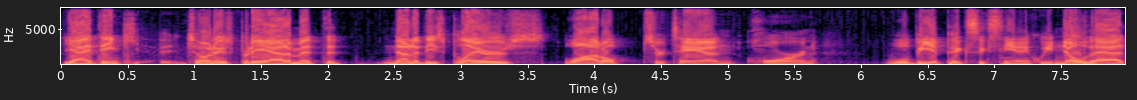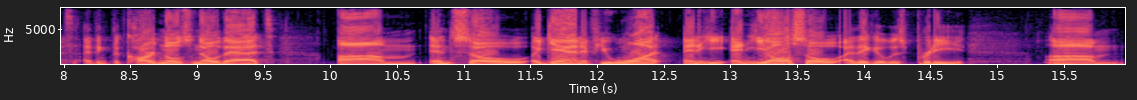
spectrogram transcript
Yeah, I think Tony was pretty adamant that none of these players, Waddle, Surtain, Horn, will be a pick 16. I think we know that. I think the Cardinals know that. Um, and so again, if you want, and he and he also, I think it was pretty, um,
